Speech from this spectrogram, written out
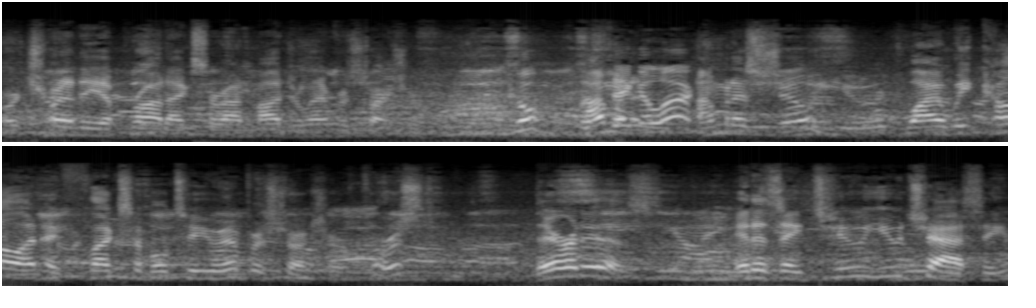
or trinity of products around modular infrastructure. Cool. Let's I'm take gonna, a look. I'm going to show you why we call it a flexible 2U infrastructure. First, there it is. It is a 2U chassis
